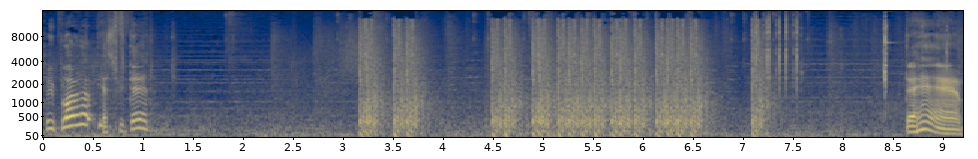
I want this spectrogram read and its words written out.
Did we blow it up? Yes, we did. Damn.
